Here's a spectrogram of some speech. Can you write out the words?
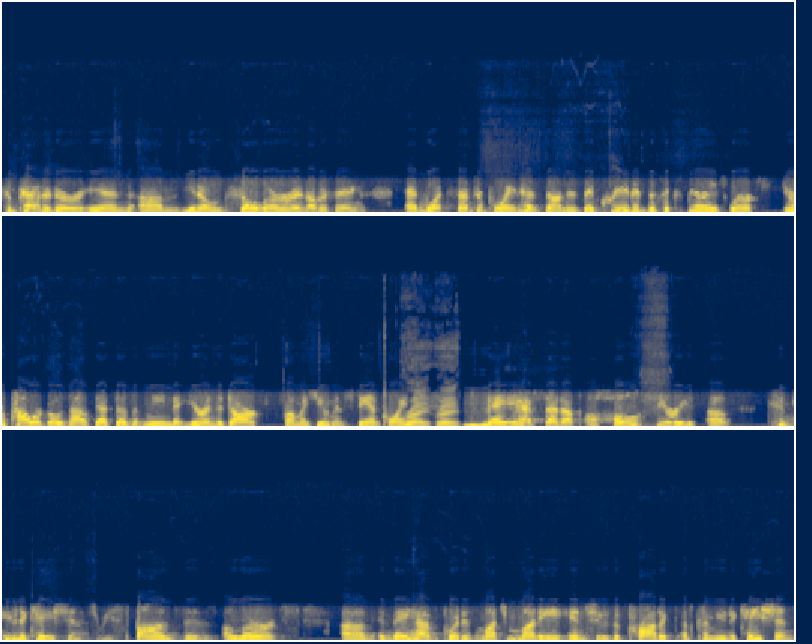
competitor in, um, you know, solar and other things. And what CenterPoint has done is they've created this experience where your power goes out. That doesn't mean that you're in the dark from a human standpoint. Right, right. They have set up a whole series of communications, responses, alerts, um, and they have put as much money into the product of communication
